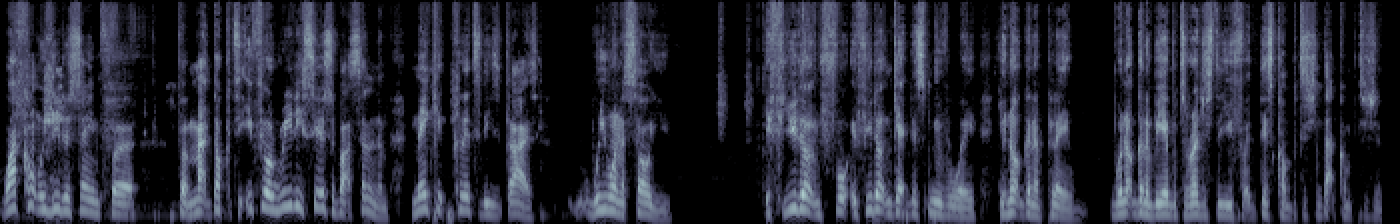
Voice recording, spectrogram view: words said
Why can't we do the same for for Matt Doherty? If you're really serious about selling them, make it clear to these guys we want to sell you if you don't if you don't get this move away, you're not gonna play. We're not gonna be able to register you for this competition, that competition.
